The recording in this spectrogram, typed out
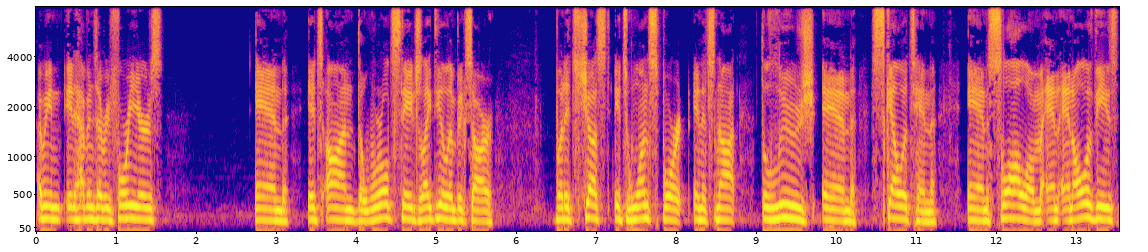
I mean it happens every 4 years and it's on the world stage like the Olympics are, but it's just it's one sport and it's not the luge and skeleton and slalom and, and all of these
